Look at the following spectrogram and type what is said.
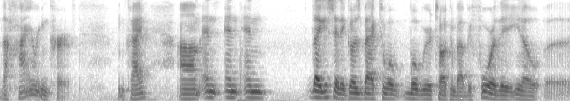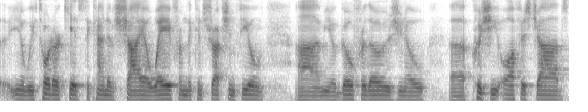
the hiring curve. Okay, um, and and and like I said, it goes back to what, what we were talking about before. The you know uh, you know we've taught our kids to kind of shy away from the construction field. Um, you know, go for those you know uh, cushy office jobs.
